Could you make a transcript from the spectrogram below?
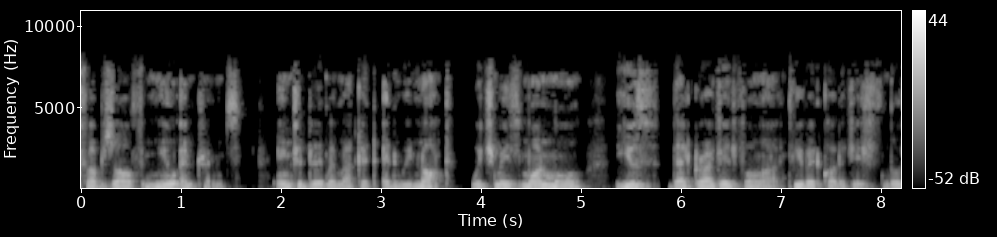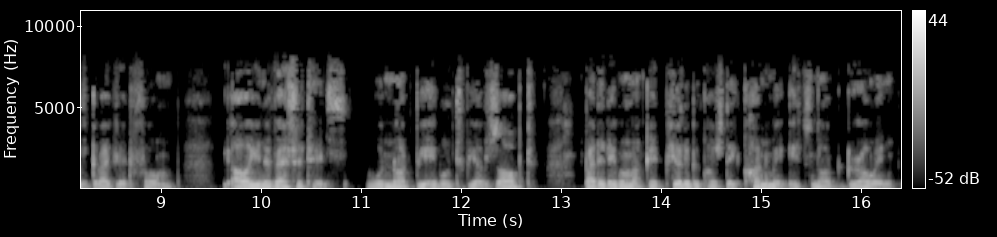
to absorb new entrants into the labor market and we're not. which means more and more youth that graduate from our TVET colleges, those graduate from our universities will not be able to be absorbed by the labor market purely because the economy is not growing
